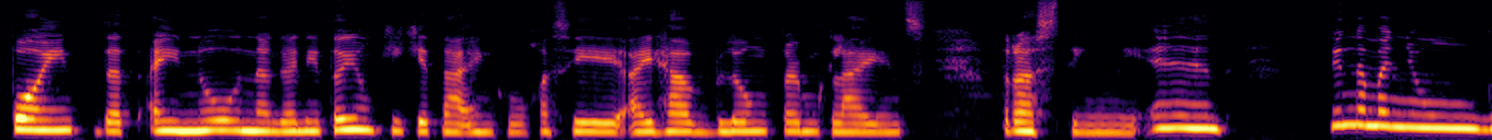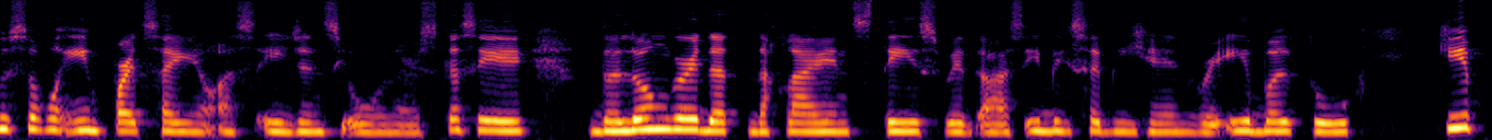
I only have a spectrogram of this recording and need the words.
point that I know na ganito yung kikitain ko kasi I have long-term clients trusting me. And yun naman yung gusto kong impart sa inyo as agency owners. Kasi the longer that the client stays with us, ibig sabihin, we're able to keep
